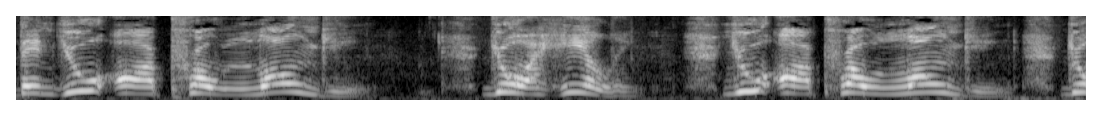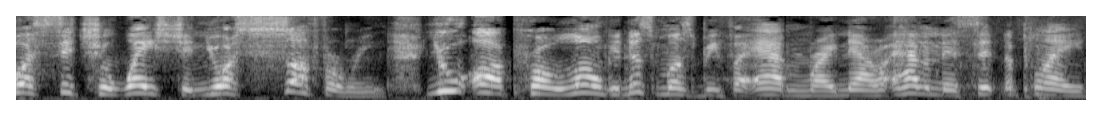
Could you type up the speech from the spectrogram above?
then you are prolonging your healing. You are prolonging your situation, your suffering. You are prolonging. This must be for Adam right now. Adam is sitting the plane.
